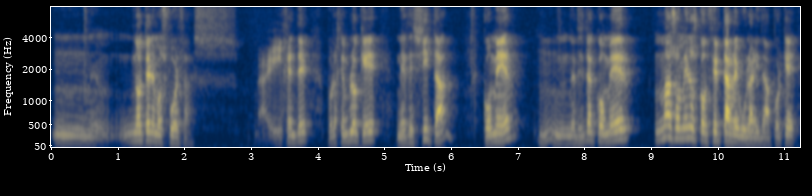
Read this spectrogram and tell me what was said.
mm, no tenemos fuerzas. Hay gente, por ejemplo, que necesita comer, mm, necesita comer más o menos con cierta regularidad, porque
